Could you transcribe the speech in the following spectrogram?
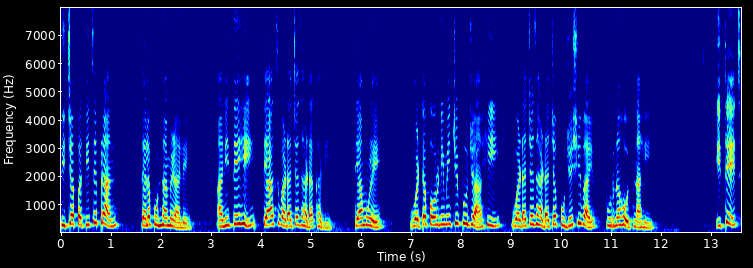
तिच्या पतीचे प्राण त्याला पुन्हा मिळाले आणि तेही त्याच वडाच्या झाडाखाली. त्यामुळे वटपौर्णिमेची पूजा ही वडाच्या झाडाच्या पूजेशिवाय पूर्ण होत नाही. इथेच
